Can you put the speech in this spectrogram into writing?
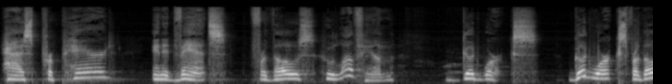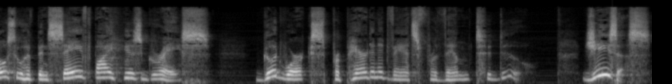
has prepared in advance for those who love him good works. Good works for those who have been saved by his grace. Good works prepared in advance for them to do. Jesus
